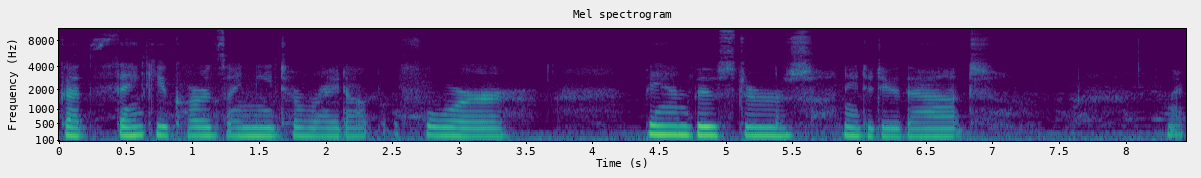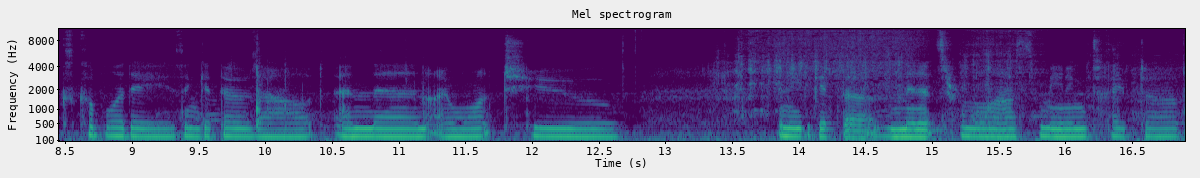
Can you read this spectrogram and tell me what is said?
I've got thank you cards I need to write up for band boosters. Need to do that next couple of days and get those out. And then I want to, I need to get the minutes from the last meeting typed up.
